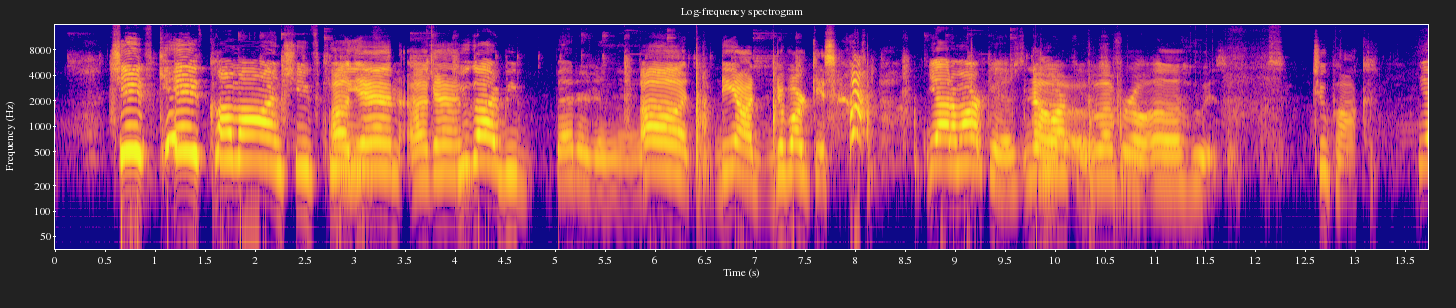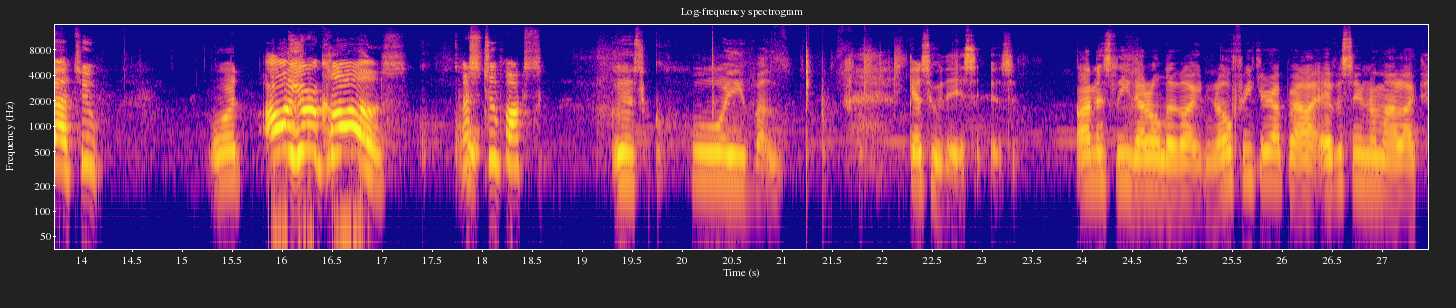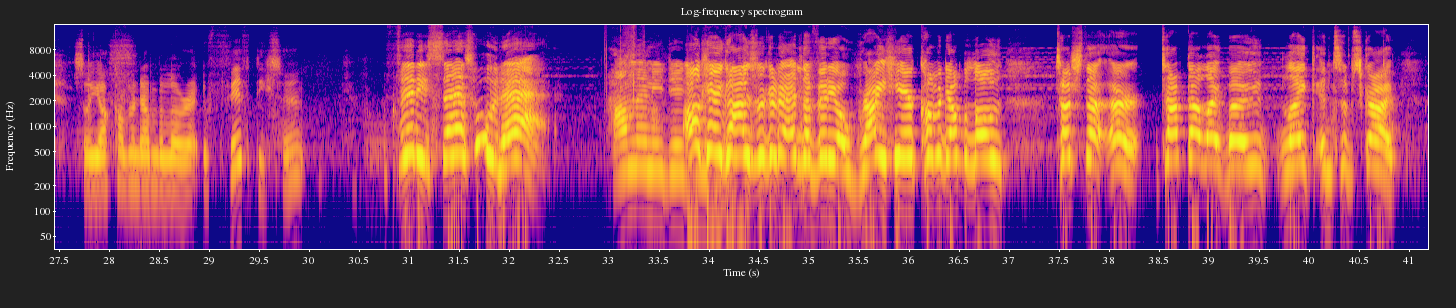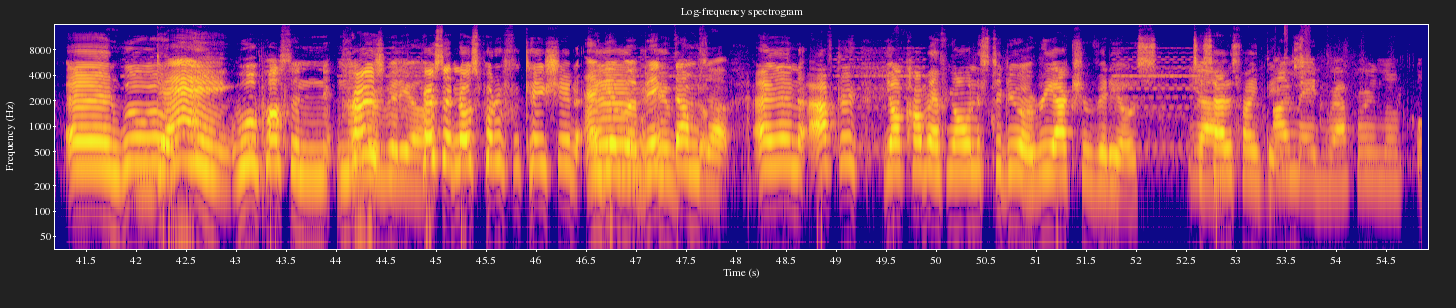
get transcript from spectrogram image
Chief Keef, come on, Chief Keef. Again, again. You gotta be better than this. uh, Dion DeMarcus. yeah, DeMarcus. no, DeMarcus. but for real, uh, who is it? Tupac. Yeah, two. What Oh, you're close. That's Tupac's. is Quavo? Guess who this is? Honestly, that don't look like no freaky rapper I ever seen in my life. So y'all comment down below, right? 50 Cent. 50 cents? Who that? How many did you? Okay, guys, we're gonna end the video right here. Comment down below, touch that or er, tap that like button, like and subscribe, and we'll Dang, we'll post an- another press video press that notice notification and, give a big and- thumbs up. And then after y'all comment if y'all want us to do a reaction videos to Yeah. satisfying things. I made rapper look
